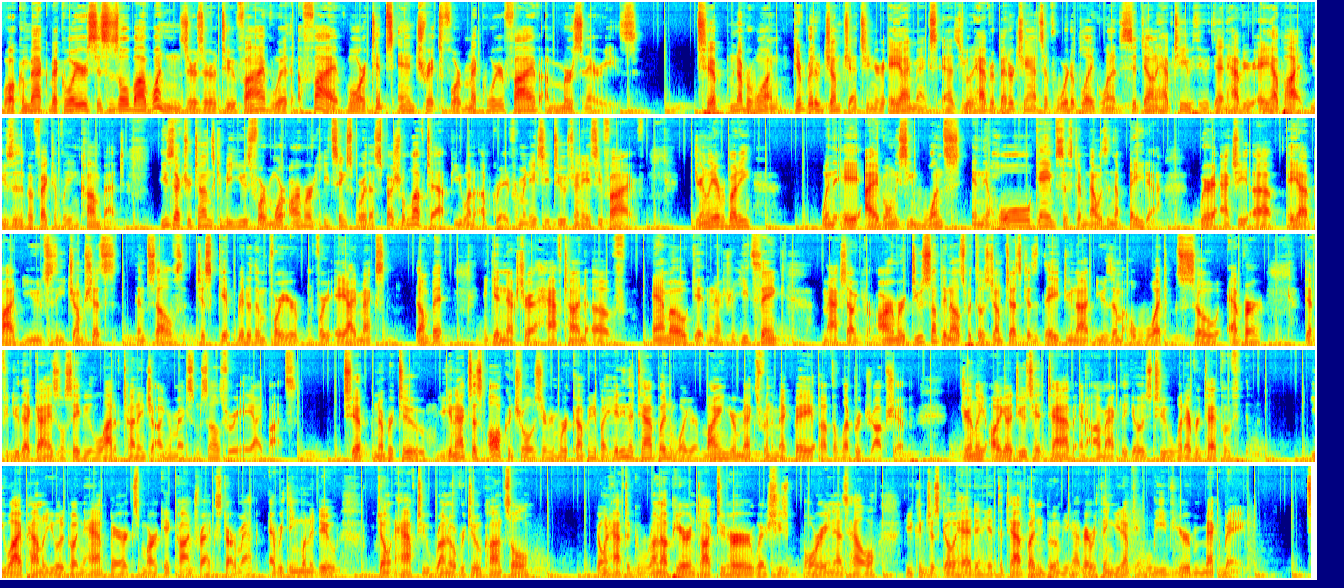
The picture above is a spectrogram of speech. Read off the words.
Welcome back, Mech Warriors. This is Old Bob 10025 with five more tips and tricks for Mech Warrior 5 Mercenaries. Tip number one get rid of jump jets in your AI mechs, as you would have a better chance if Word of Blake wanted to sit down and have tea with you than have your AI bot use them effectively in combat. These extra tons can be used for more armor, heat sinks, or the special love tap you want to upgrade from an AC2 to an AC5. Generally, everybody, when the A I've only seen once in the whole game system, that was in the beta, where actually uh, AI bot used the jump jets themselves. Just get rid of them for your for your AI mechs, dump it, and get an extra half ton of ammo, get an extra heat sink, max out your armor, do something else with those jump jets because they do not use them whatsoever. Definitely do that, guys. It'll save you a lot of tonnage on your mechs themselves for your AI bots. Tip number two, you can access all controls of your Merc company by hitting the tab button while you're mining your mechs from the mech bay of the Leopard dropship. Generally, all you gotta do is hit tab and automatically goes to whatever type of UI panel you would go ahead and have, barracks, market, contract, star map, everything you want to do. You don't have to run over to a console. You don't have to run up here and talk to her where she's boring as hell. You can just go ahead and hit the tab button, boom, you have everything. You don't have to leave your mech bay.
